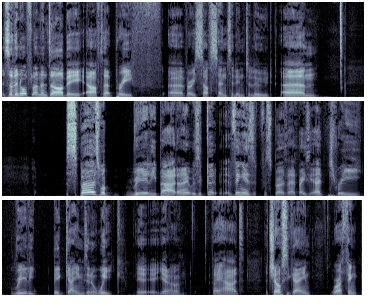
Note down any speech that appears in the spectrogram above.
so the North London derby, after that brief, uh, very self-centered interlude, um, Spurs were really bad, and it was a good the thing. Is for Spurs, they had basically had three really big games in a week. It, you know, they had the Chelsea game, where I think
